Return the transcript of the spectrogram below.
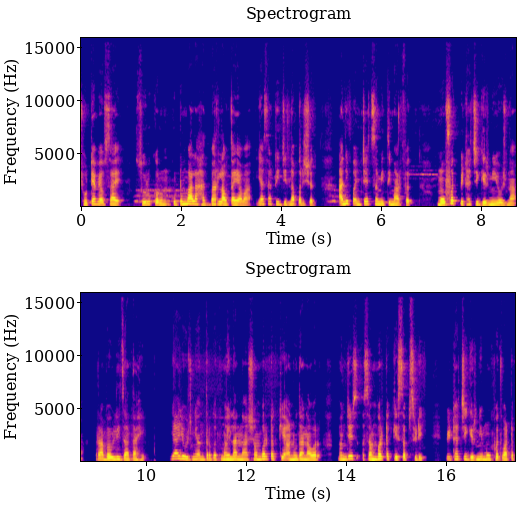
छोट्या व्यवसाय सुरू करून कुटुंबाला हातभार लावता यावा यासाठी जिल्हा परिषद आणि पंचायत समितीमार्फत मोफत पिठाची गिरणी योजना राबवली जात आहे. या योजनेअंतर्गत महिलांना शंभर टक्के अनुदानावर म्हणजेच शंभर टक्के सबसिडी पिठाची गिरणी मोफत वाटप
